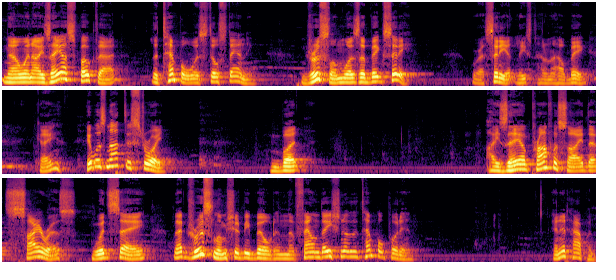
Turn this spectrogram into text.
Now, when Isaiah spoke that, the temple was still standing. Jerusalem was a big city, or a city at least, I don't know how big. Okay? It was not destroyed. But Isaiah prophesied that Cyrus would say that Jerusalem should be built and the foundation of the temple put in. And it happened.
